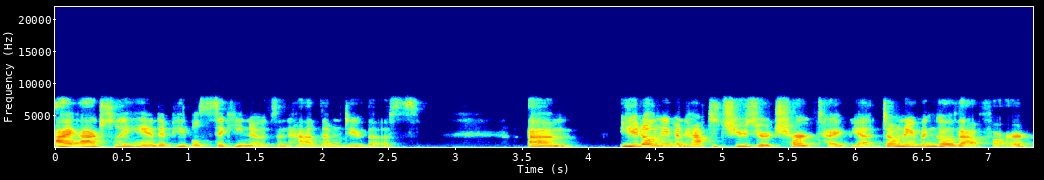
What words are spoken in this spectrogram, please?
I actually handed people sticky notes and had them do this. Um, you don't even have to choose your chart type yet. Don't even go that far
